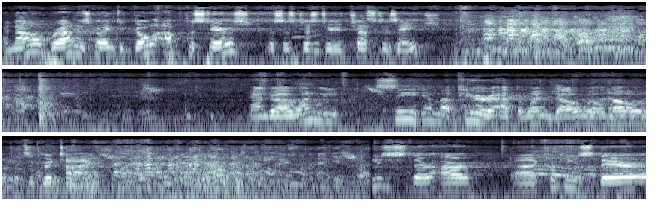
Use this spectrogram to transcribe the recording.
And now Brad is going to go up the stairs. This is just to test his age. and uh, when we see him appear at the window, we'll know it's a good time. there are uh, cookies there,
